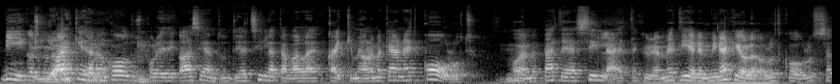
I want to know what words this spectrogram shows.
Niin, koska Jamppoja. kaikkihan on koulutuspolitiikan asiantuntijoita sillä tavalla, että kaikki me olemme käyneet koulut. Voimme päteä sillä, että kyllä me tiedän, minäkin olen ollut koulussa.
